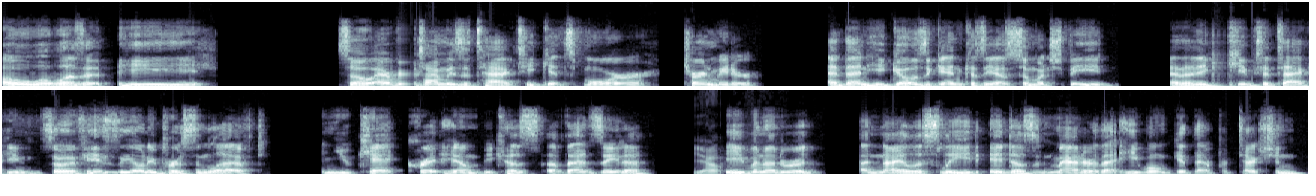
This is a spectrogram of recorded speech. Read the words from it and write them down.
Oh, what was it? He. So every time he's attacked, he gets more turn meter. And then he goes again because he has so much speed. And then he keeps attacking. So if he's the only person left and you can't crit him because of that Zeta, yep. even under a, a Nihilus lead, it doesn't matter that he won't get that protection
